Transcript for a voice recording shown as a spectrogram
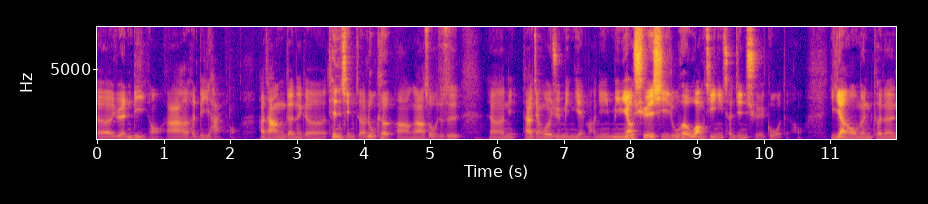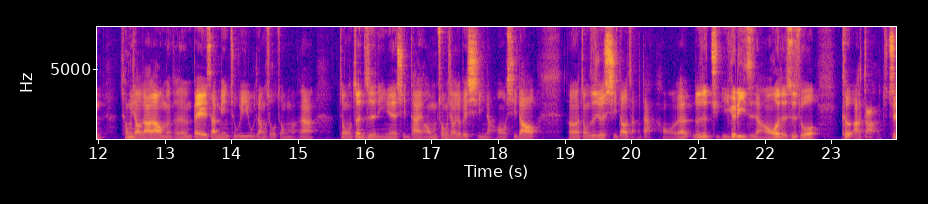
呃原力哦，他很厉害哦，他常常跟那个天行者陆克啊跟他说，就是呃你他讲过一句名言嘛，你你要学习如何忘记你曾经学过的，一样，我们可能从小到大，我们可能被三民主义武当所中嘛，那。这种政治理念的形态，我们从小就被洗脑，哦，洗到，呃，总之就是洗到长大，哦，那就是举一个例子，然后或者是说，可啊大，就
